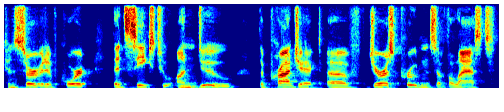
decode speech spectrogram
conservative court that seeks to undo the project of jurisprudence of the last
